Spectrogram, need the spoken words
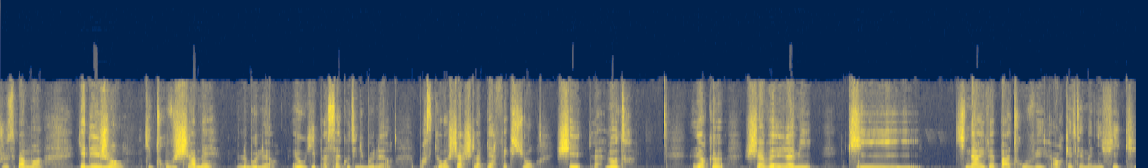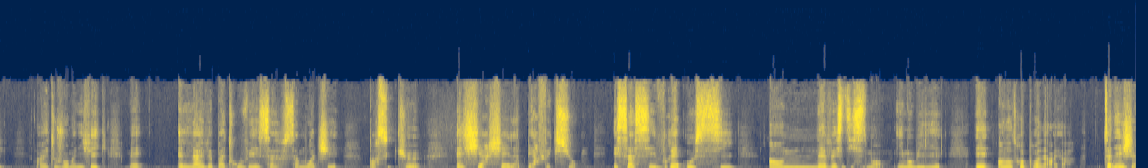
je sais pas moi, il y a des gens qui ne trouvent jamais le bonheur et ou qui passent à côté du bonheur parce qu'ils recherchent la perfection chez l'autre. C'est-à-dire que j'avais une amie qui, qui n'arrivait pas à trouver, alors qu'elle était magnifique, elle est toujours magnifique, mais elle n'arrivait pas à trouver sa, sa moitié parce que elle cherchait la perfection. Et ça, c'est vrai aussi en investissement immobilier et en entrepreneuriat. Tu, as déjà,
